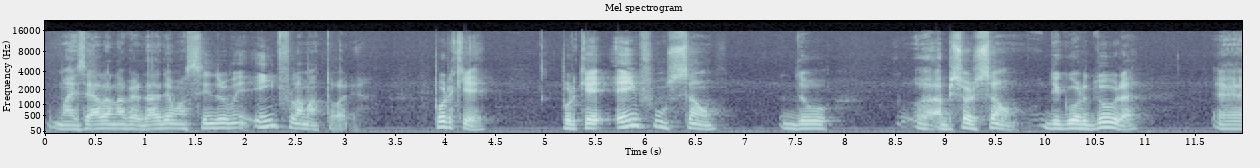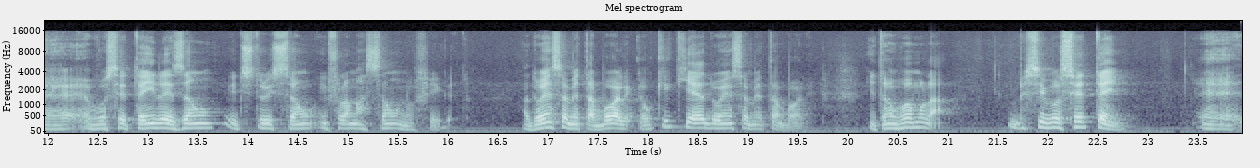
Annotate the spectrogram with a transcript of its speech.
mas ela, na verdade, é uma síndrome inflamatória. Por quê? Porque, em função da absorção de gordura é, você tem lesão e destruição, inflamação no fígado. A doença metabólica, o que, que é doença metabólica? Então vamos lá. Se você tem é,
